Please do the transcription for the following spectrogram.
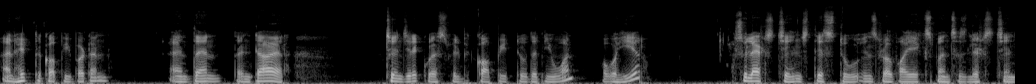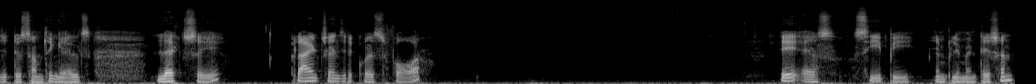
and hit the copy button and then the entire change request will be copied to the new one over here. So let's change this to instead of iExpenses let's change it to something else. Let's say client change request for ASCP implementation.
